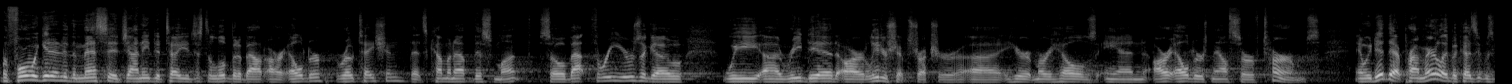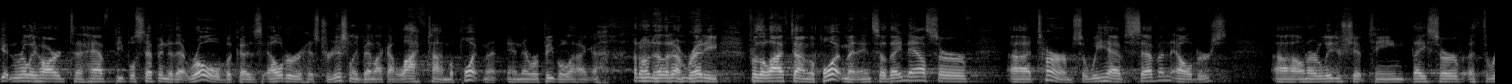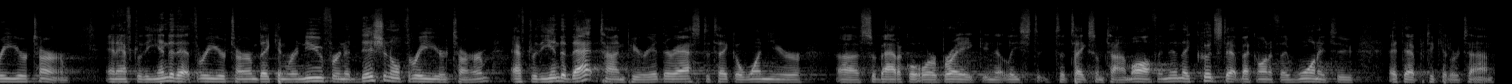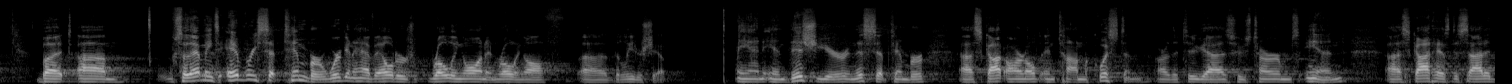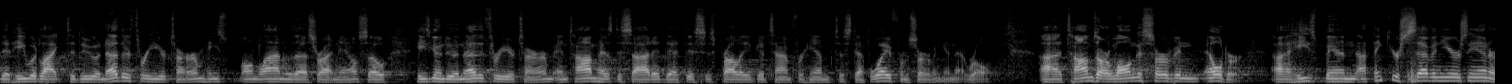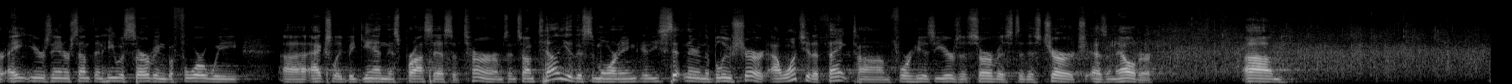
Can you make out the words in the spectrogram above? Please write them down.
before we get into the message, I need to tell you just a little bit about our elder rotation that's coming up this month. So, about three years ago, we uh, redid our leadership structure uh, here at Murray Hills, and our elders now serve terms. And we did that primarily because it was getting really hard to have people step into that role because elder has traditionally been like a lifetime appointment. And there were people like, I don't know that I'm ready for the lifetime appointment. And so they now serve uh, terms. So we have seven elders uh, on our leadership team, they serve a three year term. And after the end of that three year term, they can renew for an additional three year term. After the end of that time period, they're asked to take a one year uh, sabbatical or break and at least to, to, take some time off. And then they could step back on if they wanted to at that particular time. But um, so that means every September, we're going to have elders rolling on and rolling off uh, the leadership. And in this year, in this September, uh, Scott Arnold and Tom McQuiston are the two guys whose terms end. Uh, Scott has decided that he would like to do another three year term. He's online with us right now, so he's going to do another three year term. And Tom has decided that this is probably a good time for him to step away from serving in that role. Uh, Tom's our longest serving elder. Uh, he's been, I think you're seven years in or eight years in or something. He was serving before we uh, actually began this process of terms. And so I'm telling you this morning, he's sitting there in the blue shirt. I want you to thank Tom for his years of service to this church as an elder. Um,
